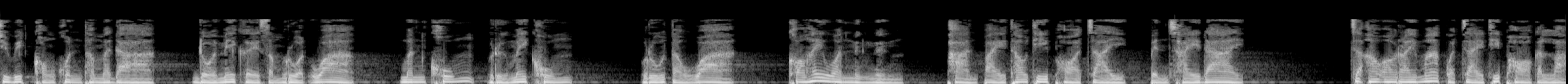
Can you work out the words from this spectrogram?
ชีวิตของคนธรรมดา โดยไม่เคยสำรวจว่า มันคุ้มหรือไม่คุ้ม รู้แต่ว่า ขอให้วันหนึ่งหนึ่งผ่านไปเท่าที่พอใจเป็นใช้ได้ จะเอาอะไรมากกว่าใจที่พอกันละ่ะ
